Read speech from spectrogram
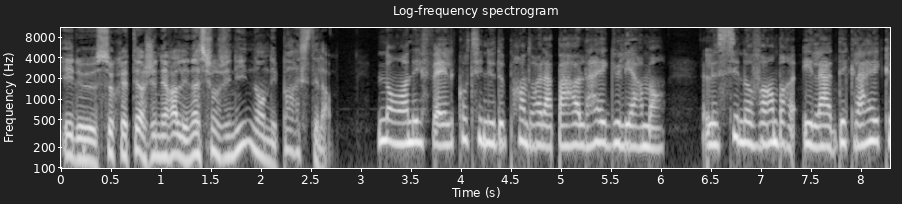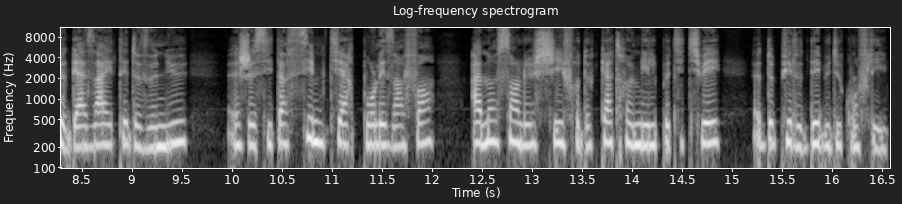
Et le secrétaire général des Nations Unies n'en est pas resté là. Non, en effet, il continue de prendre la parole régulièrement. Le 6 novembre, il a déclaré que Gaza était devenu, je cite, un cimetière pour les enfants, annonçant le chiffre de 4000 petits tués depuis le début du conflit.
